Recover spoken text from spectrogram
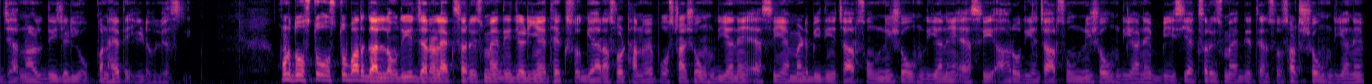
general ਦੀ ਜਿਹੜੀ ਓਪਨ ਹੈ ਤੇ EWS ਦੀ। ਹੁਣ ਦੋਸਤੋ, ਉਸ ਤੋਂ ਬਾਅਦ ਗੱਲ ਆਉਂਦੀ ਹੈ ਜਰਨਲ ਐਕਸ ਸਰਵਿਸਮੈਨ ਦੀ, ਜਿਹੜੀਆਂ ਇੱਥੇ 1198 ਪੋਸਟਾਂ ਸ਼ੋ ਹੁੰਦੀਆਂ ਨੇ ਐਸਸੀ ਐਮਐਂਡਬੀ ਦੀਆਂ 419 ਸ਼ੋ ਹੁੰਦੀਆਂ ਨੇ ਐਸਸੀ ਆਰਓ ਦੀਆਂ 419 ਸ਼ੋ ਹੁੰਦੀਆਂ ਨੇ ਬੀਸੀ ਐਕਸ ਸਰਵਿਸਮੈਨ ਦੀਆਂ 360 ਸ਼ੋ ਹੁੰਦੀਆਂ ਨੇ,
